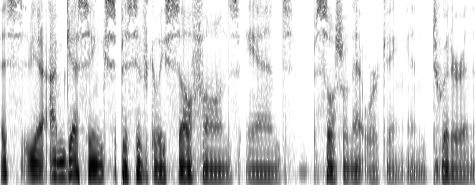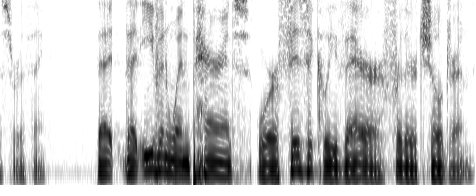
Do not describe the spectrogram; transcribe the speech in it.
you know, I'm guessing specifically cell phones and social networking and Twitter and this sort of thing. That, that even when parents were physically there for their children,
